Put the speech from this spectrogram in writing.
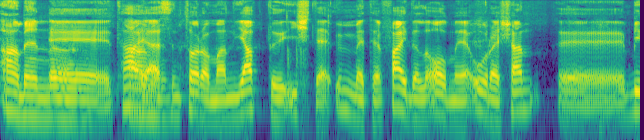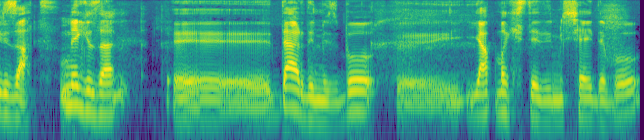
Amin. E, Taha Yasin Toraman yaptığı işte ümmete faydalı olmaya uğraşan e, bir zat. Ne güzel. E, derdimiz bu. E, yapmak istediğimiz şey de bu.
